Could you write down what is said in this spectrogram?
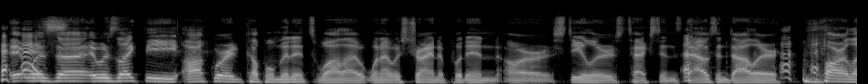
it was uh, it was like the awkward couple minutes while I when I was trying to put in our Steelers Texans thousand dollar parlay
